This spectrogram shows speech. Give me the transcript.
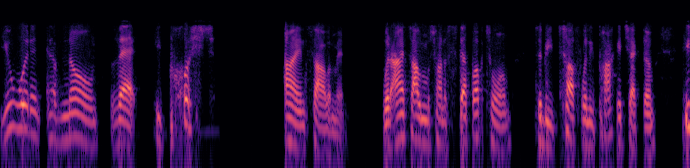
You wouldn't have known that he pushed Iron Solomon when Iron Solomon was trying to step up to him to be tough when he pocket checked him. He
